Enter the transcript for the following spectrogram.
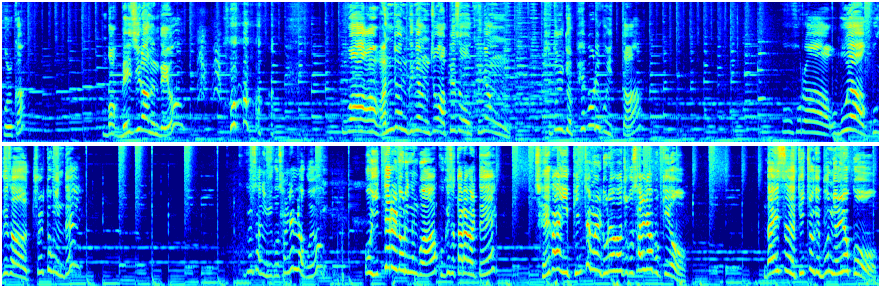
볼까? 막 매질하는데요? 와 완전 그냥 저 앞에서 그냥 두들겨 패버리고 있다 오호라 어, 뭐야 고개사 출동인데? 고개사님 이거 살릴라고요? 어 이때를 노리는 거야 고개사 따라갈 때 제가 이 빈틈을 노려가지고 살려볼게요 나이스 뒤쪽에 문 열렸고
